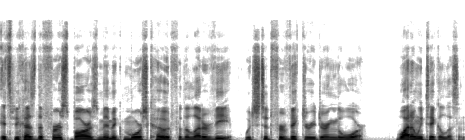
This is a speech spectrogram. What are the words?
It's because the first bars mimic Morse code for the letter V, which stood for victory during the war. Why don't we take a listen?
